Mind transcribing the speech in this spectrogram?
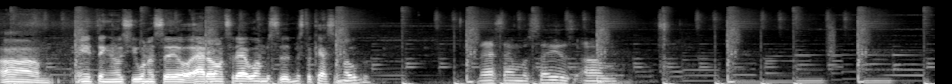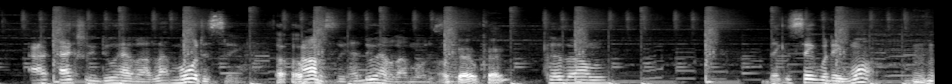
Um, anything else you want to say or add on to that one, Mr. Mr. Casanova? Last thing I'm gonna say is um I actually do have a lot more to say. Uh-oh. Honestly, I do have a lot more to say. Okay, okay. Cause um they can say what they want. hmm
